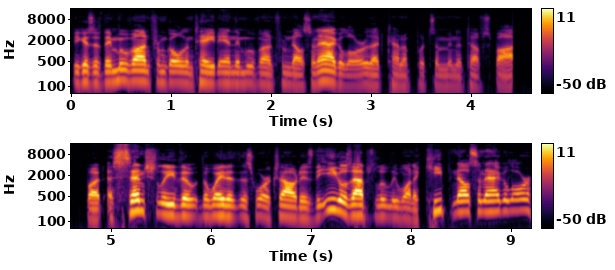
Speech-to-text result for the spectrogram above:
because if they move on from Golden Tate and they move on from Nelson Agholor, that kind of puts them in a tough spot. But essentially, the, the way that this works out is the Eagles absolutely want to keep Nelson Agholor,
